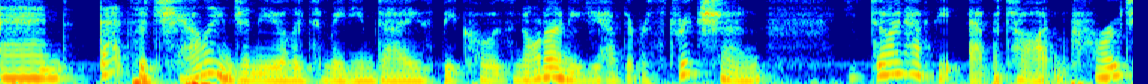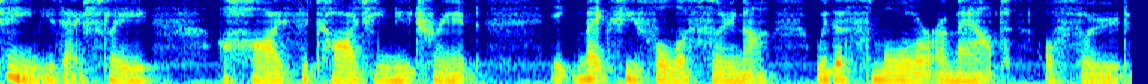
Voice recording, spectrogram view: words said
And that's a challenge in the early to medium days because not only do you have the restriction, you don't have the appetite, and protein is actually a high satiety nutrient. It makes you fuller sooner with a smaller amount of food.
